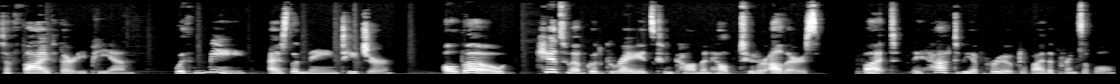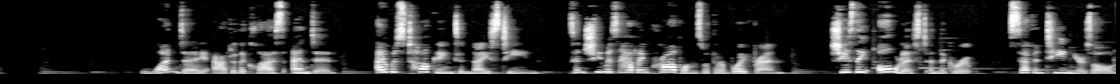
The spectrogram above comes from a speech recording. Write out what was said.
to 5:30 p.m. with me as the main teacher. Although kids who have good grades can come and help tutor others, but they have to be approved by the principal. One day after the class ended, I was talking to Nice Teen since she was having problems with her boyfriend. She's the oldest in the group, 17 years old,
